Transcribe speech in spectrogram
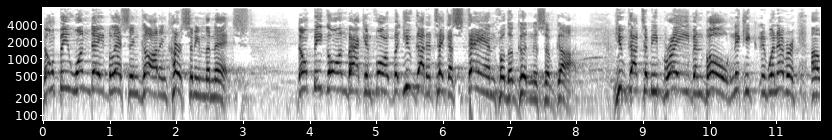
Don't be one day blessing God and cursing Him the next. Don't be going back and forth, but you've got to take a stand for the goodness of God. You've got to be brave and bold. Nicky, whenever uh,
